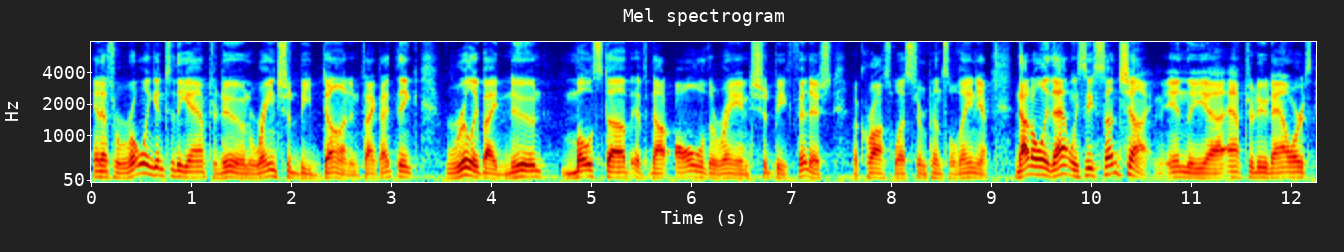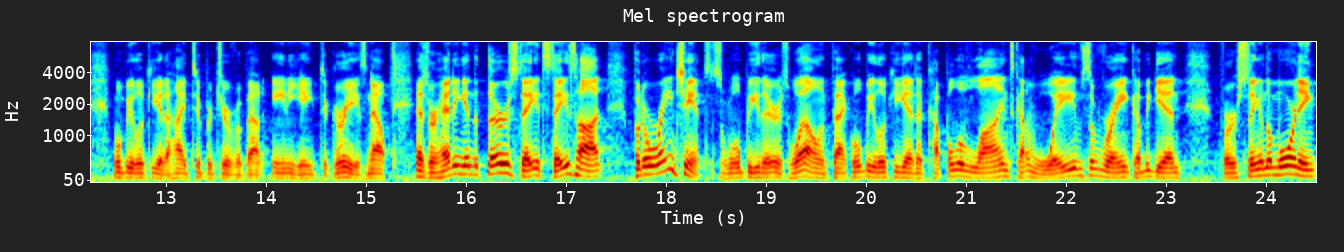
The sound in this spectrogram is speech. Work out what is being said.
And as we're rolling into the afternoon, rain should be done. In fact, I think really by noon, most of, if not all of the rain should be finished across western Pennsylvania. Not only that, we see sunshine in the uh, afternoon hours. We'll be looking at a high temperature of about 88 degrees. Now, as we're heading into Thursday, it stays hot, but a rain chances will be there as well. In fact, we'll be looking at a couple of lines, kind of waves of rain coming in first thing in the morning,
